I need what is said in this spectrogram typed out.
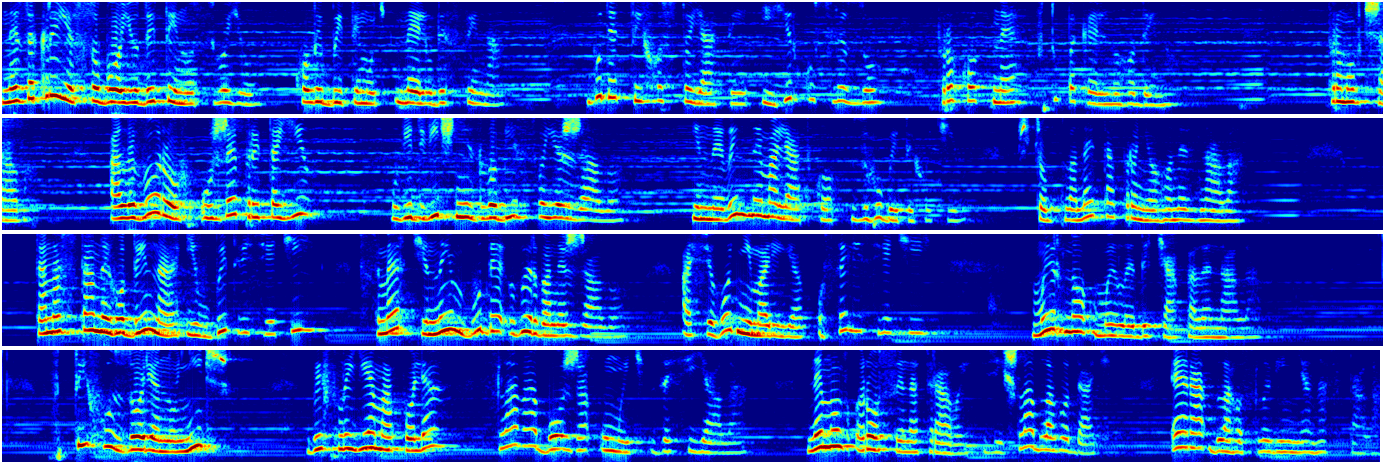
Не закриє собою дитину свою, коли битимуть нелюди сина, буде тихо стояти і гірку сльозу прокотне в ту пекельну годину. Промовчав, але ворог уже притаїв у відвічній злобі своє жало, і невинне малятко згубити хотів, щоб планета про нього не знала. Та настане година, і в битві святій в смерті ним буде вирване жало, а сьогодні Марія в оселі святій мирно миле дитя пеленала. В тиху зоряну ніч вифлеєма поля слава Божа умить засіяла, немов роси на трави зійшла благодать, ера благословіння настала.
